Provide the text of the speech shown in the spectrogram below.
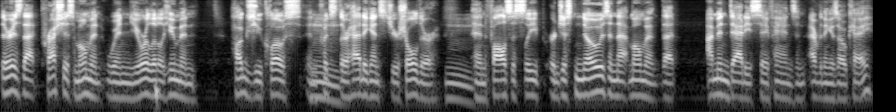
there is that precious moment when your little human hugs you close and puts their head against your shoulder and falls asleep or just knows in that moment that I'm in daddy's safe hands and everything is okay.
